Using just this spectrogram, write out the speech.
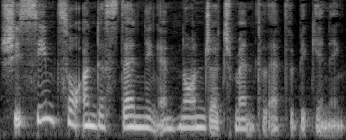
She seemed so understanding and non judgmental at the beginning.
